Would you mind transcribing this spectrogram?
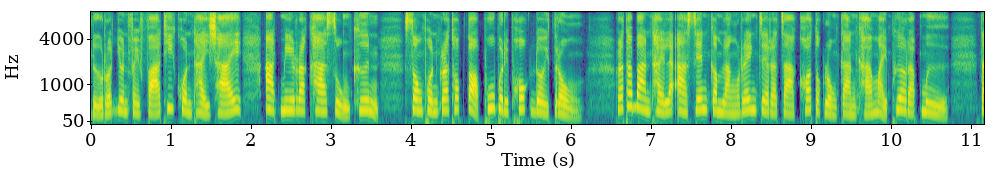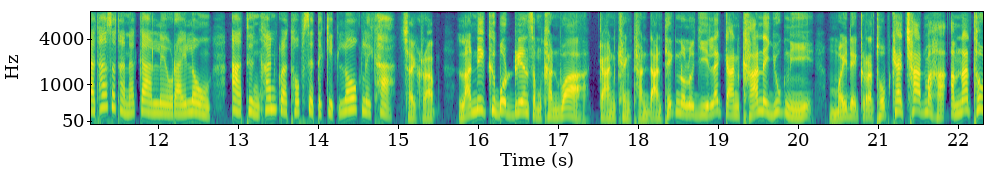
หรือรถยนต์ไฟฟ้าที่คนไทยใช้ อาจมีราคาสูงขึ้น ส่งผลกระทบต่อผู้บริโภคโดยตรง รัฐบาลไทยและอาเซียนกำลังเร่งเจรจาข้อตกลงการค้าใหม่เพื่อรับมือ แต่ถ้าสถานการณ์เลวร้ายลง อาจถึงขั้นกระทบเศรษฐกิจโลกเลยค่ะ ใช่ครับ และนี่คือบทเรียนสำคัญว่า การแข่งขันด้านเทคโนโลยีและการค้าในยุคนี้ ไม่ได้กระทบแค่ชาติมหาอำนาจเท่า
